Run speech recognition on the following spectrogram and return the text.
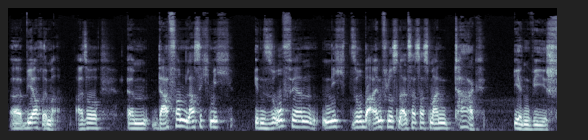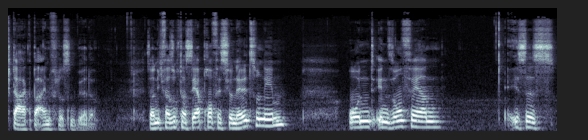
äh, wie auch immer. Also ähm, davon lasse ich mich insofern nicht so beeinflussen, als dass das meinen Tag irgendwie stark beeinflussen würde. Sondern ich versuche das sehr professionell zu nehmen und insofern ist es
